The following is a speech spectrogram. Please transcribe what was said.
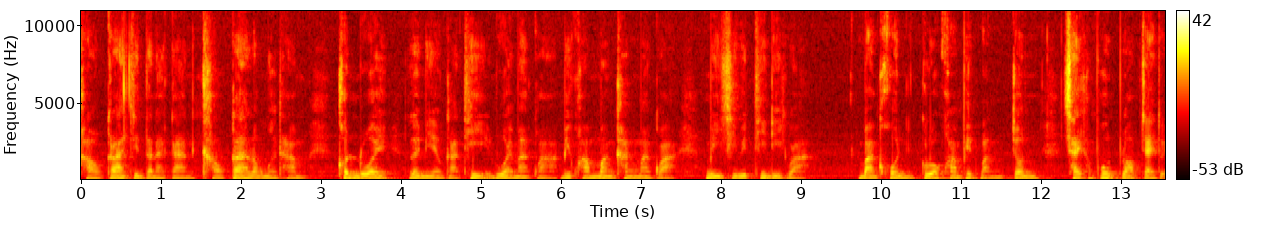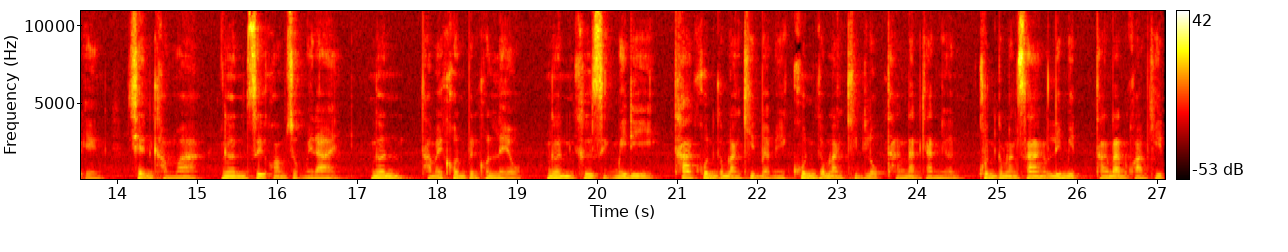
เขากล้าจินตนาการ เขากล้าลงมือทำคนรวยเลยมีโอกาสที่รวยมากกว่า มีความมั่งคั่งมากกว่า มีชีวิตที่ดีกว่า บางคนกลัวความผิดหวังจนใช้คำพูดปลอบใจตัวเอง เช่นคำว่า เงินซื้อความสุขไม่ได้ เงินทำให้คนเป็นคนเลวเงินคือสิ่งไม่ดี ถ้าคุณกำลังคิดแบบนี้ คุณกำลังคิดลบทางด้านการเงิน คุณกำลังสร้างลิมิตทางด้านความคิด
